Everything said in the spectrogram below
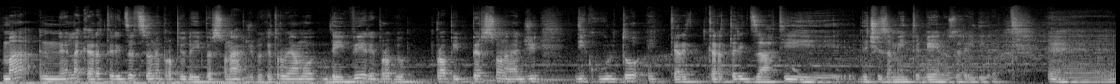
ma nella caratterizzazione proprio dei personaggi perché troviamo dei veri e proprio, propri personaggi di culto e car- caratterizzati decisamente bene oserei dire. Eh,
